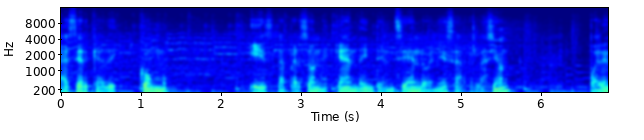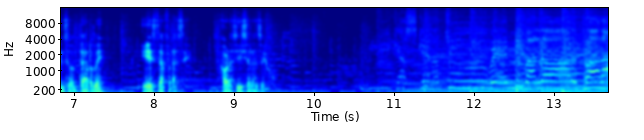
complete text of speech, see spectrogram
acerca de cómo es la persona que anda intenseando en esa relación, pueden soltarle esta frase. Ahora sí se las dejo. Que no tuve valor para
